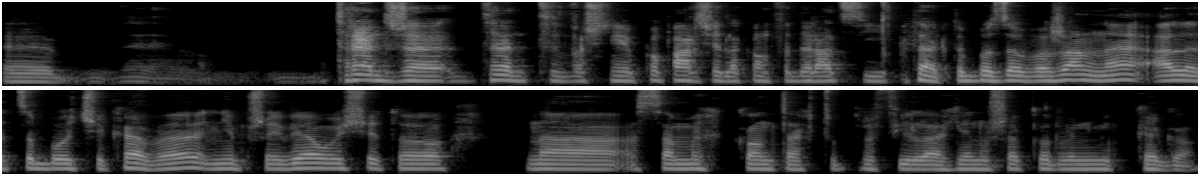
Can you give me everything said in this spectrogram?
e, e, trend, że trend właśnie poparcia dla Konfederacji. Tak, to było zauważalne, ale co było ciekawe, nie przejawiało się to na samych kontach czy profilach Janusza Korwin-Mikkego.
